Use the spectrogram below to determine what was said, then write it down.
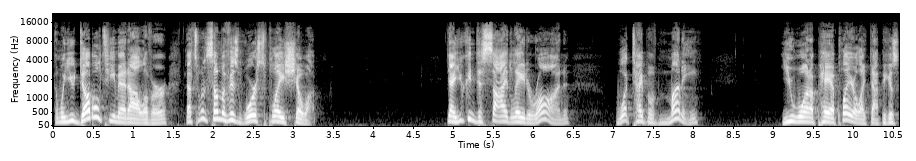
And when you double team Ed Oliver, that's when some of his worst plays show up. Now, you can decide later on what type of money you want to pay a player like that because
